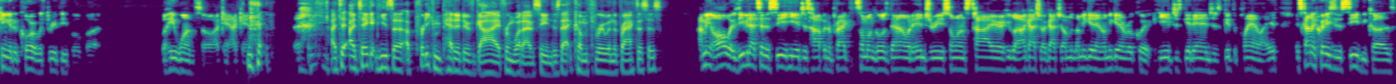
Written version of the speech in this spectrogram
king of the court with three people, but but he won, so I can't I can't. I, t- I take it he's a, a pretty competitive guy from what I've seen. Does that come through in the practices? I mean, always. Even at Tennessee, he had just hop in practice. Someone goes down with an injury. Someone's tired. He's like, "I got you. I got you. I'm, let me get in. Let me get in real quick." He'd just get in and just get the plan. Like it, it's kind of crazy to see because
